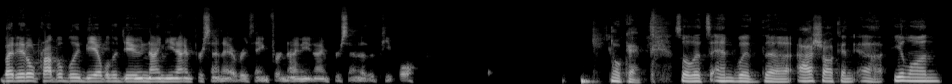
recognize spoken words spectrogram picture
but it'll probably be able to do 99% of everything for 99% of the people. Okay so let's end with uh, ashok and uh, elon.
